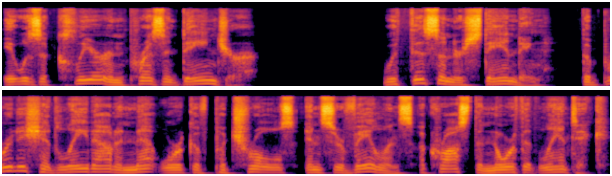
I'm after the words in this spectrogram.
it was a clear and present danger. With this understanding, the British had laid out a network of patrols and surveillance across the North Atlantic.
